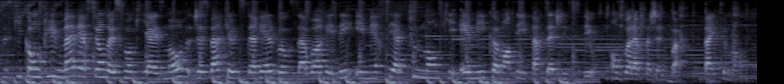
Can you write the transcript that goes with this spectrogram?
c'est ce qui conclut ma version d'un Smokey Eyes Mauve. J'espère que le tutoriel va vous avoir aidé et merci à tout le monde qui a aimé, commenté et partagé cette vidéo. On se voit la prochaine fois. Bye tout le monde!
